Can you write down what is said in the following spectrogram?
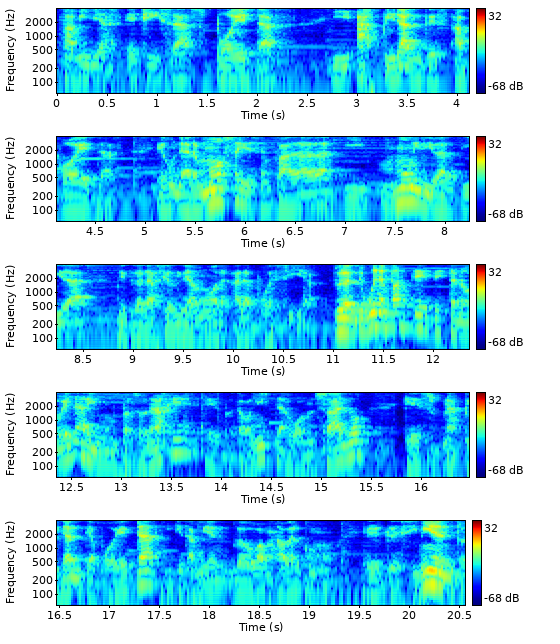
familias hechizas, poetas y aspirantes a poetas. Es una hermosa y desenfadada y muy divertida declaración de amor a la poesía. Durante buena parte de esta novela hay un personaje, el protagonista Gonzalo, que es un aspirante a poeta y que también luego vamos a ver como el crecimiento,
